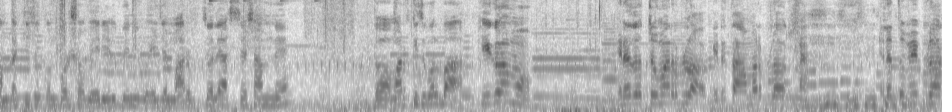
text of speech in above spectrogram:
আমরা কিছুক্ষণ পর সব এরিয়াল বেনিব এই যে মারুফ চলে আসছে সামনে। তো আমার কিছু বলবা? কি কমো এটা তো তোমার ব্লগ এটা তো আমার ব্লগ না। এটা তুমি ব্লগ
